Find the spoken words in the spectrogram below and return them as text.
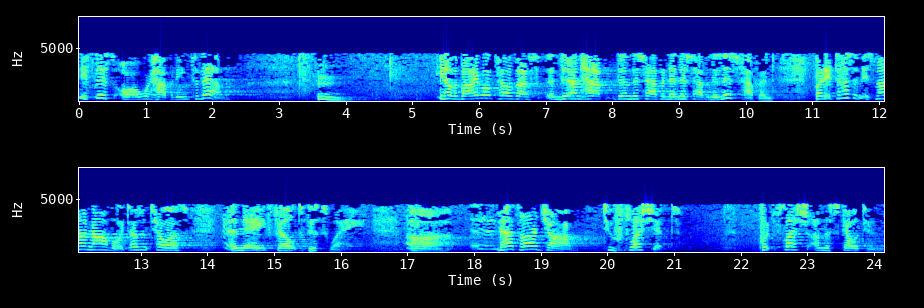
if this all were happening to them. you know, the Bible tells us then, hap- then this happened, then this happened, then this happened. But it doesn't, it's not a novel. It doesn't tell us, and they felt this way. Uh, that's our job, to flesh it. Put flesh on the skeletons.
